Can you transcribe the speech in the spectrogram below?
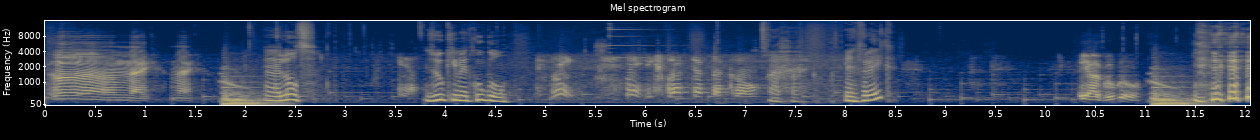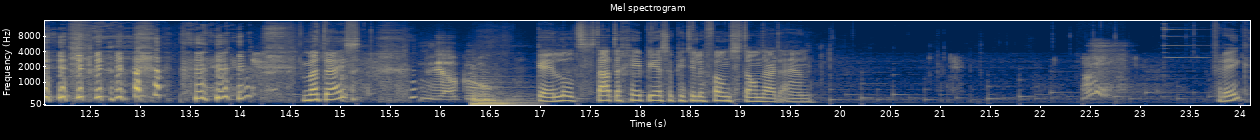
Uh, nee, nee. Uh, Lot? Ja. Zoek je met Google? Nee, nee, ik gebruik DuckDuckGo. Aha. En Freek? Ja, Google. Matthijs? Ja, Google. Oké, okay, Lot. Staat de GPS op je telefoon standaard aan? Nee. Freek?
